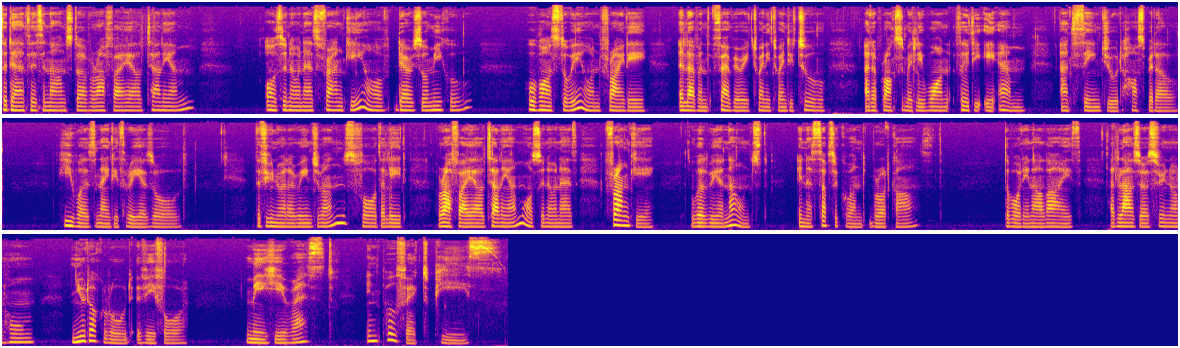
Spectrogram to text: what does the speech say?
The death is announced of Raphael Telliam, also known as Frankie of Desruisseaux, Micoud, who passed away on Friday, 11th February 2022 at approximately 1:30 a.m. at St. Jude Hospital. He was 93 years old. The funeral arrangements for the late Raphael Telliam, also known as Frankie, will be announced in a subsequent broadcast. The body now lies at Lazarus Funeral Home, New Dock Road, Vieux Fort. May he rest in perfect peace.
